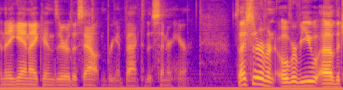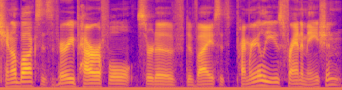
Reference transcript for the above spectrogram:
And then again, I can zero this out and bring it back to the center here. So that's sort of an overview of the channel box. It's a very powerful sort of device. It's primarily used for animation.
